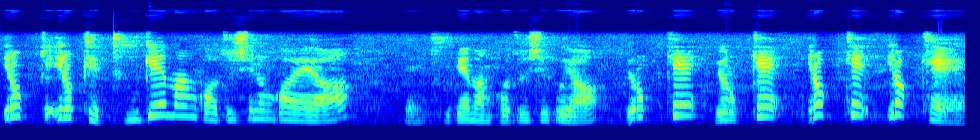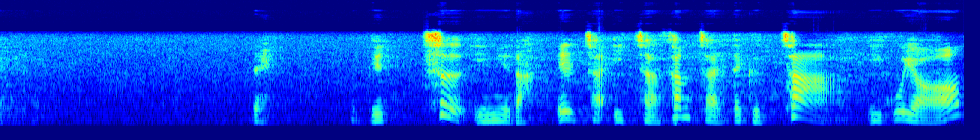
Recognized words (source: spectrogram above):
이렇게 이렇게 두 개만 거주시는 거예요. 네, 두 개만 거주시고요. 이렇게 이렇게 이렇게 이렇게 네, 여기 츠입니다. 1차, 2차, 3차 할 때 그 차이고요.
